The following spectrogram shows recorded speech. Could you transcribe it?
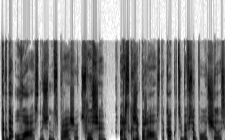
Тогда у вас начнут спрашивать, слушай, а расскажи, пожалуйста, как у тебя все получилось?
